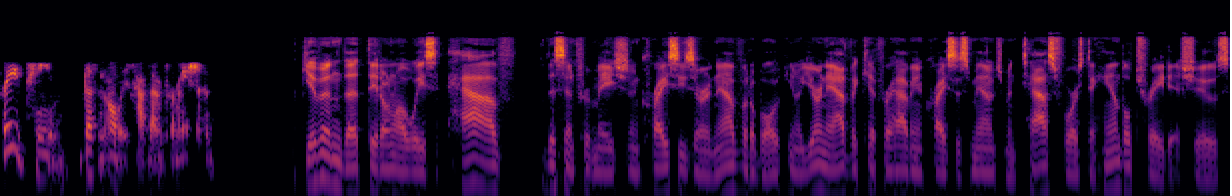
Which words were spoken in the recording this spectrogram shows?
trade team doesn't always have that information. Given that they don't always have this information and crises are inevitable, you know, you're an advocate for having a crisis management task force to handle trade issues.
